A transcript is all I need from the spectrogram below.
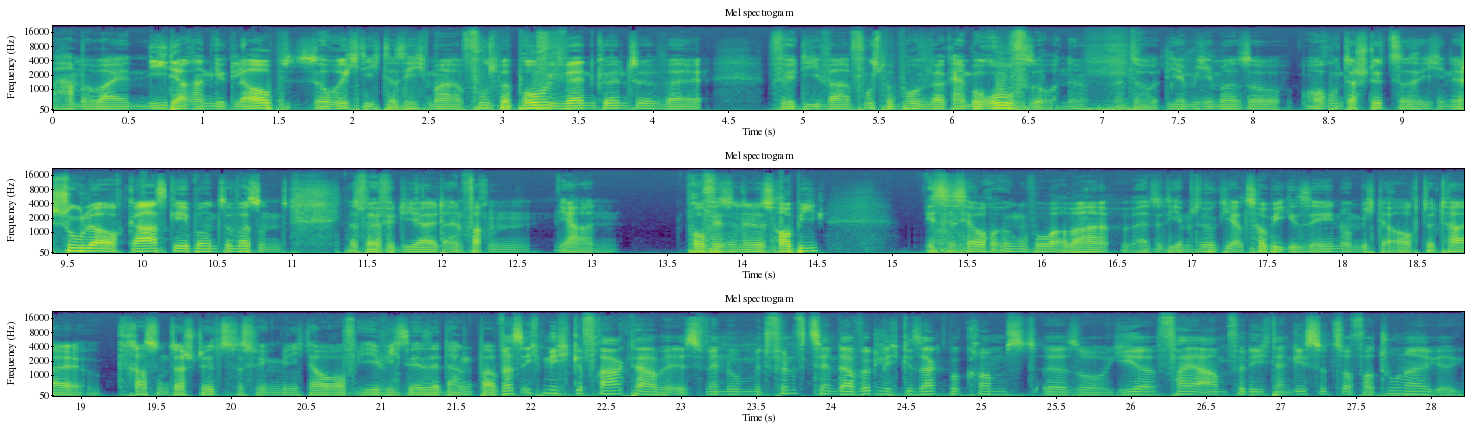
haben aber nie daran geglaubt, so richtig, dass ich mal Fußballprofi werden könnte, weil für die war Fußballprofi war kein Beruf so, ne? Also die haben mich immer so auch unterstützt, dass ich in der Schule auch Gas gebe und sowas und das war für die halt einfach ein, ja, ein professionelles Hobby. Ist es ja auch irgendwo, aber also die haben es wirklich als Hobby gesehen und mich da auch total krass unterstützt. Deswegen bin ich darauf ewig sehr, sehr dankbar. Was ich mich gefragt habe, ist, wenn du mit 15 da wirklich gesagt bekommst, äh, so hier Feierabend für dich, dann gehst du zur Fortuna, äh,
